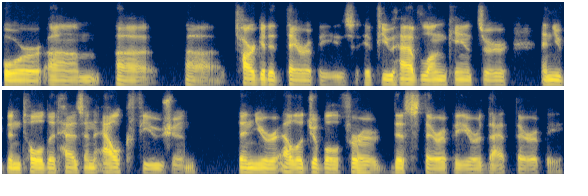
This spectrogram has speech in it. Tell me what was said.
for um, uh, uh, targeted therapies. If you have lung cancer and you've been told it has an ALK fusion, then you're eligible for this therapy or that therapy.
